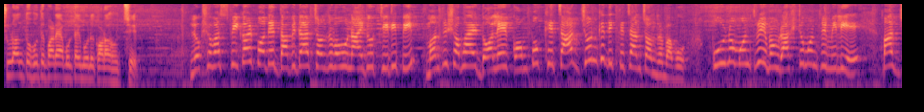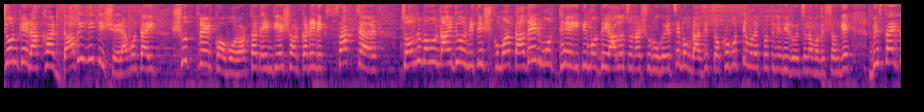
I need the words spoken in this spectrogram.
চূড়ান্ত হতে পারে এমনটাই মনে করা হচ্ছে। লোকসভা স্পিকার পদের দাবিদার চন্দ্রবাবু নাইডু টিডিপি, মন্ত্রিসভায় দলের কমপক্ষে চারজনকে দেখতে চান চন্দ্রবাবু। পূর্ণমন্ত্রী এবং রাষ্ট্রমন্ত্রী মিলিয়ে পাঁচজনকে রাখার দাবি নীতিশের, এমনটাই সূত্রের খবর। অর্থাৎ এনডিএ সরকারের এক্স ফ্যাক্টর চন্দ্রবাবু নাইডু ও নীতিশ কুমার তাদের মধ্যে ইতিমধ্যেই আলোচনা শুরু হয়েছে এবং রাজীব চক্রবর্তী আমাদের প্রতিনিধি রয়েছেন আমাদের সঙ্গে। বিস্তারিত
